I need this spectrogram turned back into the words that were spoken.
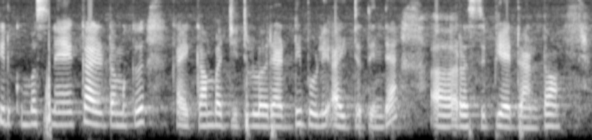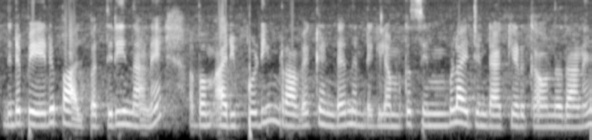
കിടക്കുമ്പോൾ സ്നാക്കായിട്ട് നമുക്ക് കഴിക്കാൻ പറ്റിയിട്ടുള്ള ഒരു അടിപൊളി ഐറ്റത്തിന്റെ റെസിപ്പി ആയിട്ടാണ് കേട്ടോ ഇതിന്റെ പേര് പാൽപ്പത്തിരി എന്നാണ്. അപ്പം അരിപ്പൊടിയും റവയൊക്കെ ഉണ്ടെന്നുണ്ടെങ്കിൽ നമുക്ക് സിമ്പിളായിട്ട് ഉണ്ടാക്കിയെടുക്കാവുന്നതാണ്.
